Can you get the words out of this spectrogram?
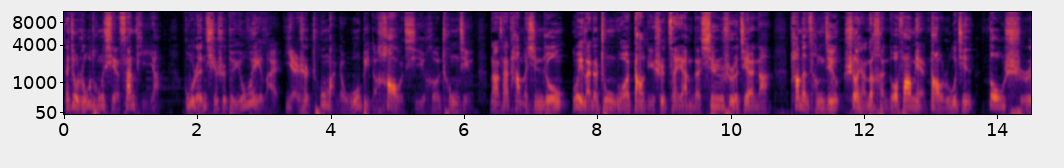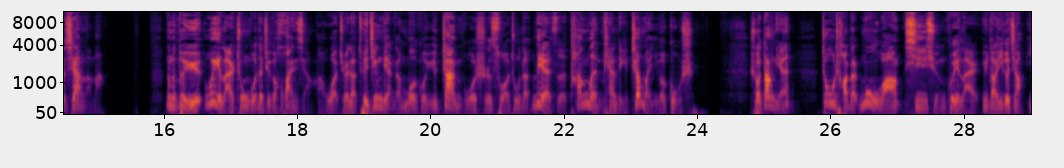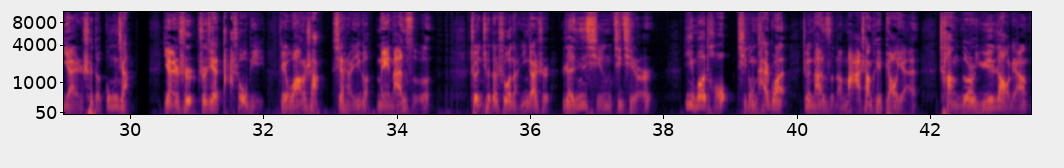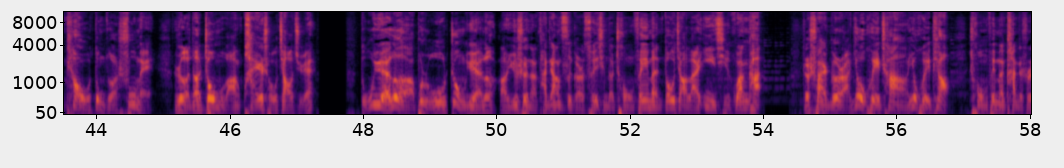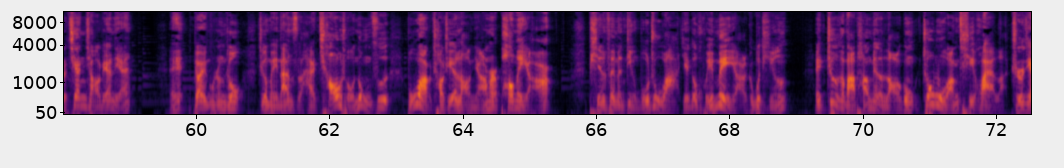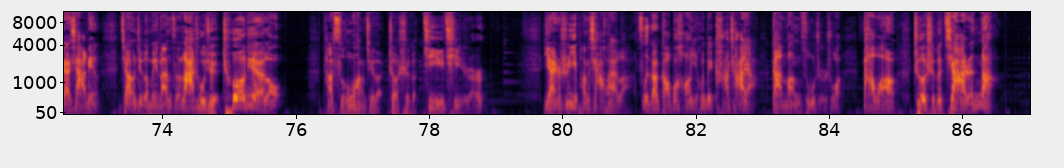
那就如同写《三体》一样，古人其实对于未来也是充满着无比的好奇和憧憬。那在他们心中，未来的中国到底是怎样的新世界呢？他们曾经设想的很多方面，到如今都实现了吗？那么对于未来中国的这个幻想啊，我觉得最经典的莫过于战国时所著的《列子汤问篇》里这么一个故事，说当年。周朝的穆王西巡归来，遇到一个叫偃师的工匠，偃师直接大手笔给王上献上一个美男子，准确的说呢，应该是人形机器人一摸头，启动开关，这个男子呢马上可以表演，唱歌余音绕梁，跳舞动作舒美，惹得周穆王拍手叫绝。独乐乐不如众乐乐啊！于是呢，他将自个儿随行的宠妃们都叫来一起观看。这帅哥啊，又会唱又会跳，宠妃们看的是尖叫连连。哎，表演过程中，这个美男子还巧手弄姿，不忘朝这些老娘们抛媚眼儿。嫔妃们顶不住啊，也都回媚眼个不停。哎，这个把旁边的老公周穆王气坏了，直接下令将这个美男子拉出去车裂喽。他似乎忘记了这是个机器人儿。偃师一旁吓坏了，自个儿搞不好也会被咔嚓呀，赶忙阻止说。大王，这是个假人呐！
